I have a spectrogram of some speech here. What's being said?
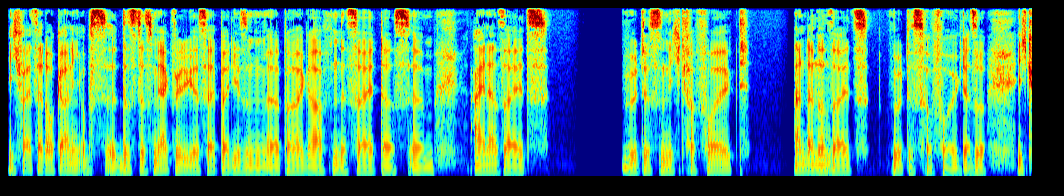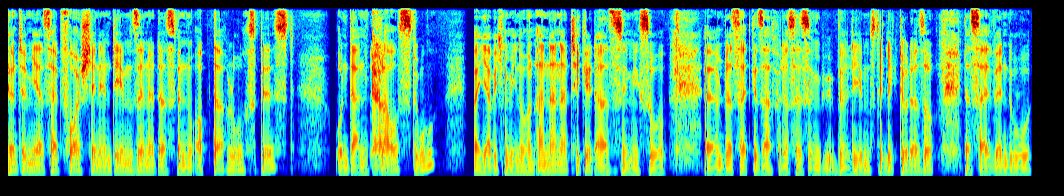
ich weiß halt auch gar nicht, ob es, äh, das, das Merkwürdige ist halt bei diesem äh, Paragraphen ist halt, dass ähm, einerseits wird es nicht verfolgt, andererseits mhm. wird es verfolgt. Also ich könnte mir es halt vorstellen in dem Sinne, dass wenn du obdachlos bist und dann ja. klaust du, weil hier habe ich nämlich noch einen anderen Artikel, da ist es nämlich so, ähm, dass halt gesagt wird, das heißt irgendwie Überlebensdelikte oder so, dass halt wenn du,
